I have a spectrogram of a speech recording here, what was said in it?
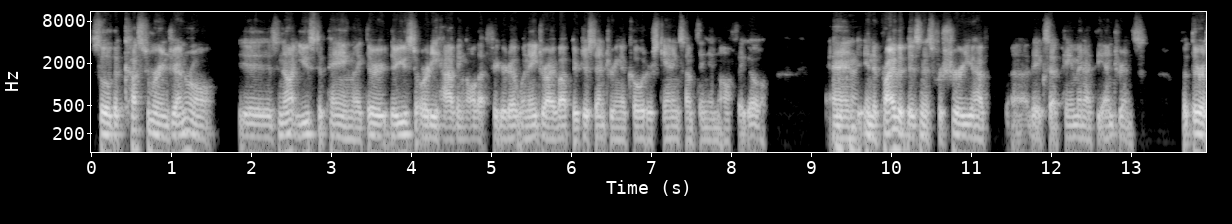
So the customer in general is not used to paying. Like they're they're used to already having all that figured out. When they drive up, they're just entering a code or scanning something, and off they go. And okay. in the private business, for sure, you have uh, they accept payment at the entrance but they're a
